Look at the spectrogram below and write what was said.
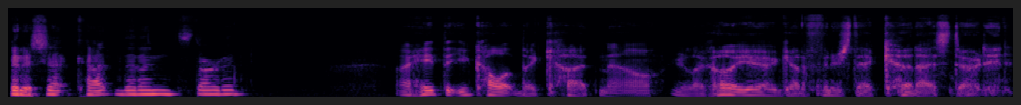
Finish that cut that I started. I hate that you call it the cut now. You're like, oh yeah, I gotta finish that cut I started.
